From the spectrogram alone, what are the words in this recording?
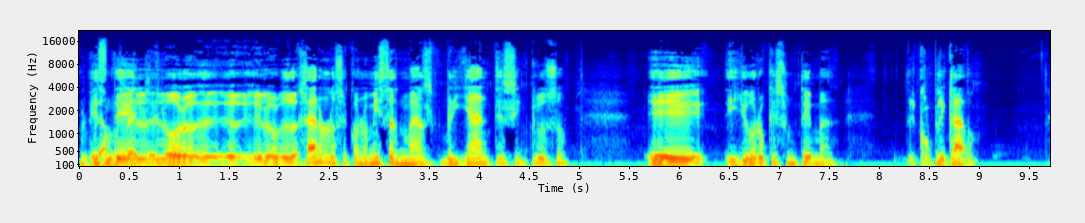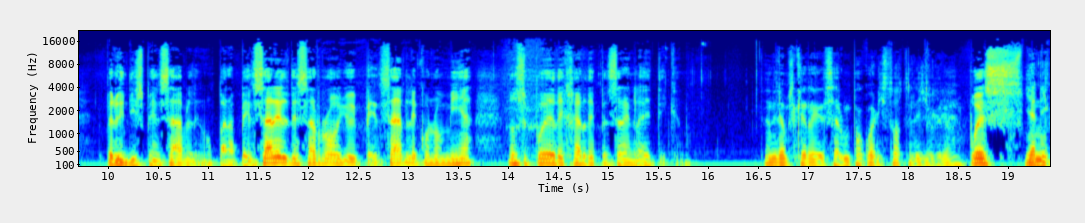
este, lo, dejaron los economistas más brillantes incluso, eh, y yo creo que es un tema complicado, pero indispensable. ¿no? Para pensar el desarrollo y pensar la economía, no se puede dejar de pensar en la ética. ¿no? Tendríamos que regresar un poco a Aristóteles, yo creo. Pues. Ya, ni,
